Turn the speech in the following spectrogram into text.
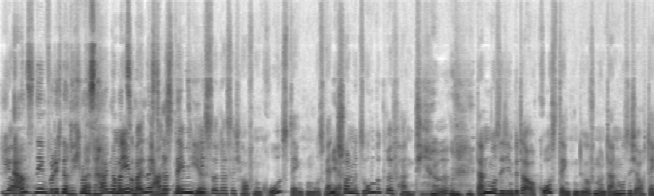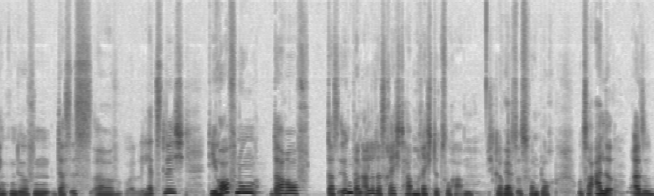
Ja. Ernst nehmen würde ich noch nicht mal sagen, aber nee, zumindest ernst respektieren. nehmen hieße, dass ich Hoffnung groß denken muss. Wenn ja. ich schon mit so einem Begriff hantiere, dann muss ich ihn bitte auch groß denken dürfen und dann muss ich auch denken dürfen, das ist äh, letztlich die Hoffnung darauf, dass irgendwann alle das Recht haben, Rechte zu haben. Ich glaube, ja. das ist von Bloch. Und zwar alle. Also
